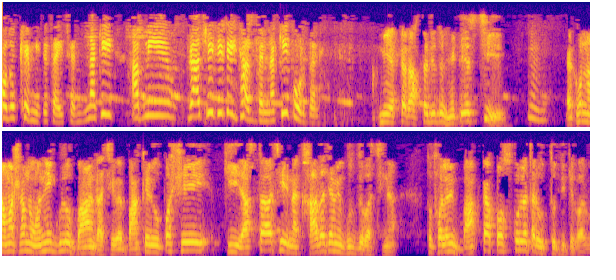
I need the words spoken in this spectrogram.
পদক্ষেপ নিতে চাইছেন? নাকি আপনি রাজনীতিতেই থাকবেন না? কি করবেন? আমি একটা রাস্তা দিয়ে তো হেঁটে এসেছি। এখন আমার সামনে অনেকগুলো বাঁক আছে। এবার বাঁকের উপাশে কি রাস্তা আছে না খাদ আছে আমি বুঝতে পারছি না। তো ফলে আমি বাঁকটা ক্রস করলে তার উত্তর দিতে পারব।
